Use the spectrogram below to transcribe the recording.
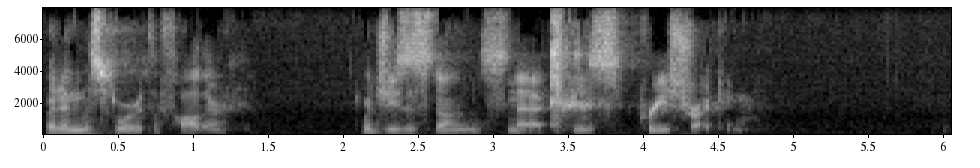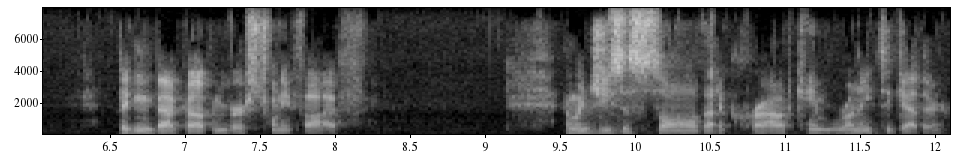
But in the story with the Father, what Jesus does next is pretty striking. Picking back up in verse 25. And when Jesus saw that a crowd came running together,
